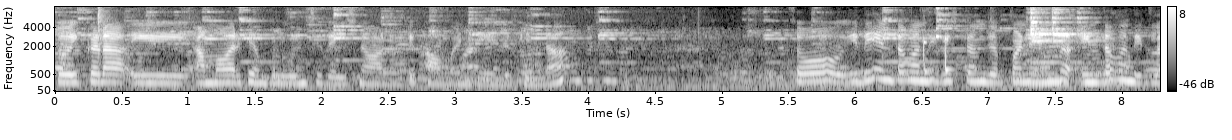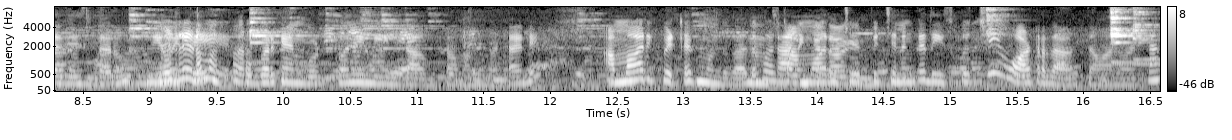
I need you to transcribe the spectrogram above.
సో ఇక్కడ ఈ అమ్మవారి టెంపుల్ గురించి తెలిసిన వాళ్ళు ఉంటే కామెంట్ చేయండి కింద. సో ఇది ఎంతమందికి ఇష్టం చెప్పండి? ఎంత ఎంతమంది ఇట్లా చేస్తారు? కొబ్బరికాయను కొట్టుకొని నీళ్ళు తాగుతాం అనమాట అంటే అమ్మవారికి పెట్టక ముందు కాదు ఫస్ట్ అమ్మవారికి చూపించినాక తీసుకొచ్చి వాటర్ తాగుతాం అనమాట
